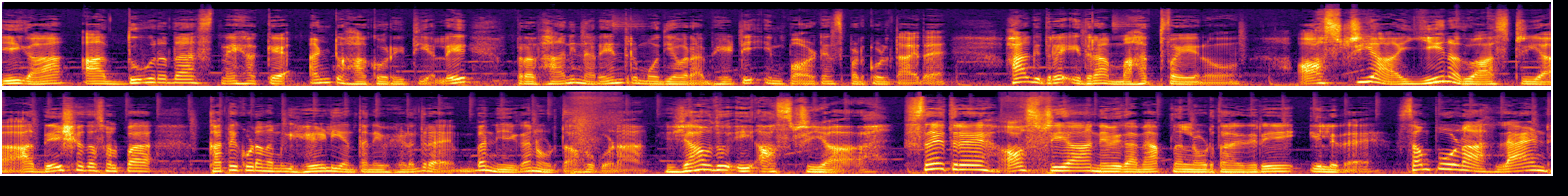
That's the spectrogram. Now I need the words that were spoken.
ಈಗ ಆ ದೂರದ ಸ್ನೇಹಕ್ಕೆ ಅಂಟು ಹಾಕೋ ರೀತಿಯಲ್ಲಿ ಪ್ರಧಾನಿ ನರೇಂದ್ರ ಮೋದಿಯವರ ಭೇಟಿ ಇಂಪಾರ್ಟೆನ್ಸ್ ಪಡ್ಕೊಳ್ತಾ ಇದೆ. ಹಾಗಿದ್ರೆ ಇದರ ಮಹತ್ವ ಏನು? ಆಸ್ಟ್ರಿಯಾ, ಏನದು ಆಸ್ಟ್ರಿಯಾ? ಆ ದೇಶದ ಸ್ವಲ್ಪ ಕತೆ ಕೂಡ ನಮಗೆ ಹೇಳಿ ಅಂತ ನೀವು ಹೇಳಿದ್ರೆ ಬನ್ನಿ ಈಗ ನೋಡ್ತಾ ಹೋಗೋಣ. ಯಾವುದು ಈ ಆಸ್ಟ್ರಿಯಾ? ಸ್ನೇಹಿತರೆ, ಆಸ್ಟ್ರಿಯಾ ನೀವೀಗ ಮ್ಯಾಪ್ನಲ್ಲಿ ನೋಡ್ತಾ ಇದ್ದೀರಿ. ಇಲ್ಲಿದೆ. ಸಂಪೂರ್ಣ ಲ್ಯಾಂಡ್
